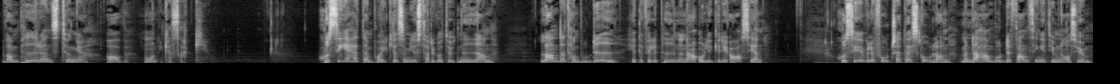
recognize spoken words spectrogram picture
Vampyrens tunga av Monica Sack. José hette en pojke som just hade gått ut nian. Landet han bodde i heter Filippinerna och ligger i Asien. José ville fortsätta i skolan, men där han bodde fanns inget gymnasium.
